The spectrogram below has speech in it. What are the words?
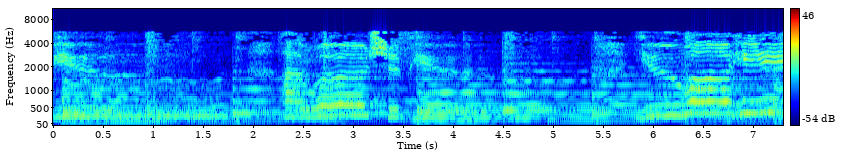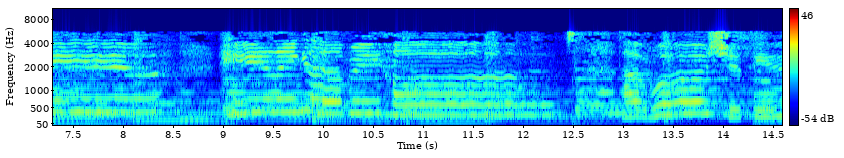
you. I worship you. You are here, healing every heart. I worship you.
